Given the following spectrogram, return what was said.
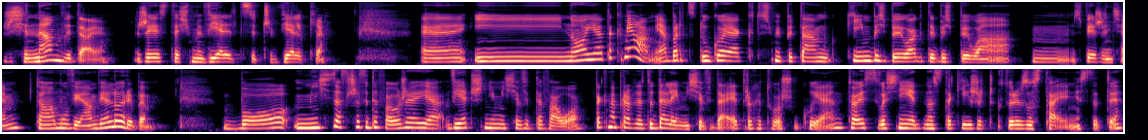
że się nam wydaje, że jesteśmy wielcy czy wielkie. E, I no, ja tak miałam. Ja bardzo długo, jak ktoś mnie pytał, kim byś była, gdybyś była mm, zwierzęciem, to mówiłam wielorybem. Bo mi się zawsze wydawało, że ja wiecznie mi się wydawało. Tak naprawdę to dalej mi się wydaje, trochę tu oszukuję. To jest właśnie jedno z takich rzeczy, które zostaje niestety.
